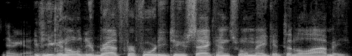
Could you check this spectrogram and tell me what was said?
There we go. if you can hold your breath for 42 seconds, we'll make it to the lobby.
